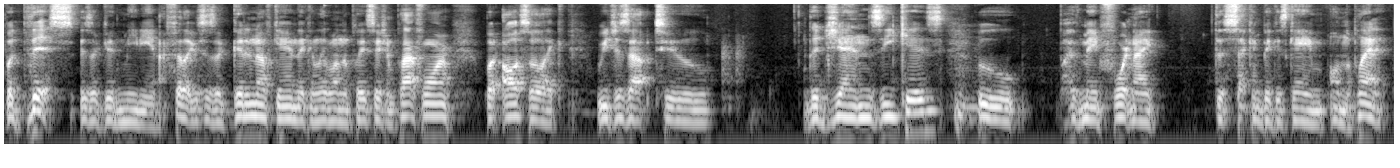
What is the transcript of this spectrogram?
But this is a good median. I feel like this is a good enough game that can live on the PlayStation platform, but also like reaches out to the Gen Z kids who have made Fortnite the second biggest game on the planet.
